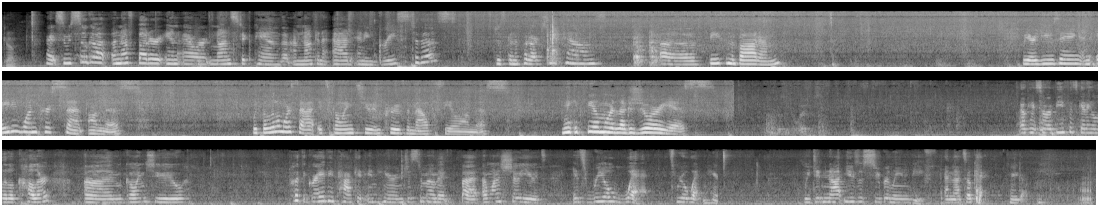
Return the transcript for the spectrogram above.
Go. All right, so we still got enough butter in our nonstick pan that I'm not gonna add any grease to this. Just gonna put our two pounds of beef in the bottom. We are using an 81% on this. With a little more fat, it's going to improve the mouth feel on this. Make it feel more luxurious. Okay, so our beef is getting a little color. I'm going to put the gravy packet in here in just a moment, but I want to show you it's it's real wet. It's real wet in here. We did not use a super lean beef, and that's okay. Here you go.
